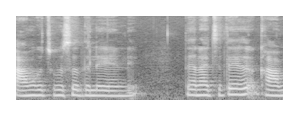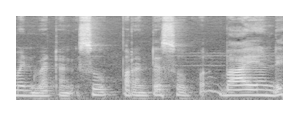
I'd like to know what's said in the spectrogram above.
కామెకు చూసి వదిలేయండి నచ్చితే కామెంట్ పెట్టండి. సూపర్ అంటే సూపర్. బాయ్ అండి.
